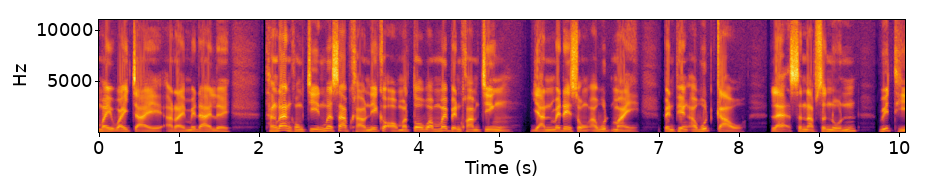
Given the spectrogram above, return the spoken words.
ไม่ไว้ใจอะไรไม่ได้เลย ทางด้านของจีนเมื่อทราบข่าวนี้ก็ออกมาโต้ว่าไม่เป็นความจริง ยันไม่ได้ส่งอาวุธใหม่ เป็นเพียงอาวุธเก่า และสนับสนุน วิถี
